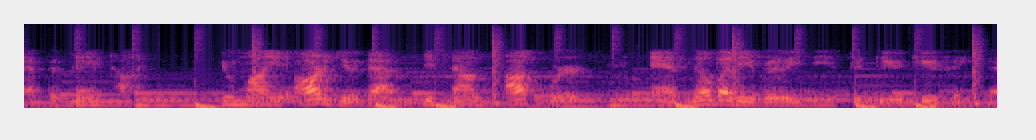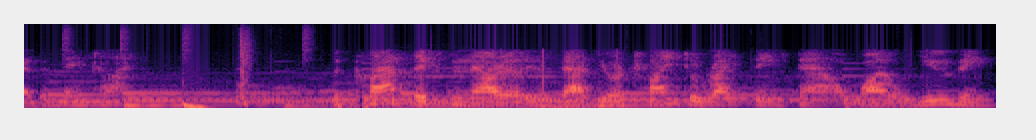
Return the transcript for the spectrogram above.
at the same time. You might argue that it sounds awkward and nobody really needs to do two things at the same time. The classic scenario is that you are trying to write things down while using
